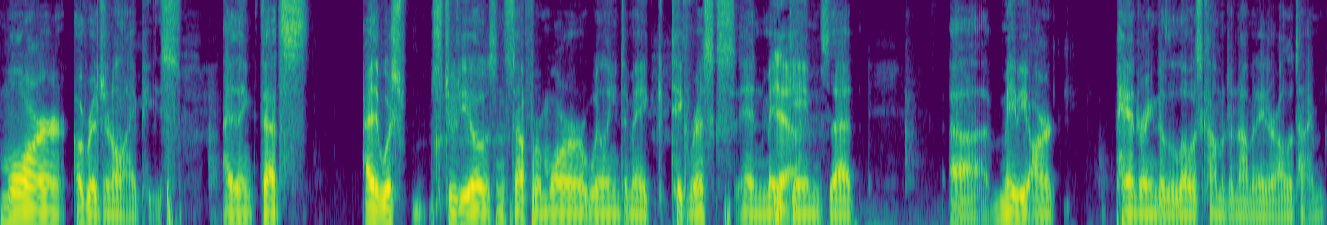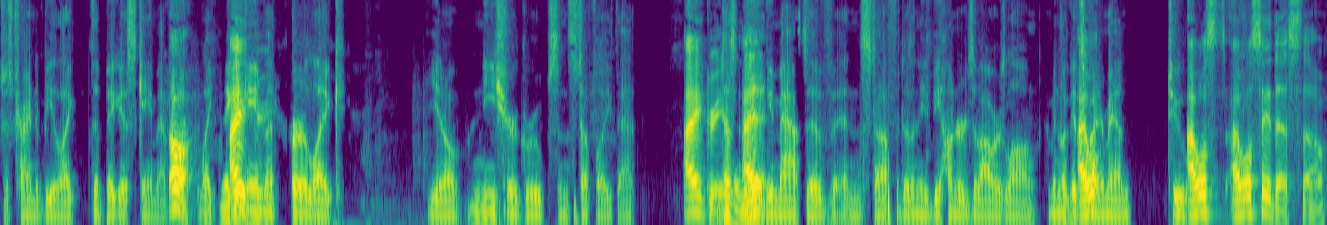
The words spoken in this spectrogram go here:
more original IPs. I think that's. I wish studios and stuff were more willing to make take risks and make Yeah. games that uh, maybe aren't pandering to the lowest common denominator all the time. Just trying to be like the biggest game ever. Oh, like make I a game agree. that for like you know niche groups and stuff like that. I agree. It doesn't need I, to be massive and stuff. It doesn't need to be hundreds of hours long. I mean, look at Spider Man Two. I will I will say this though.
